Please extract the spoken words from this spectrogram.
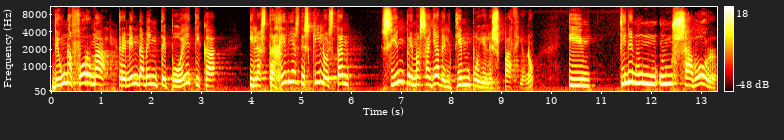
de una forma tremendamente poética, y las tragedias de Esquilo están siempre más allá del tiempo y el espacio, ¿no? Y tienen un, sabor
